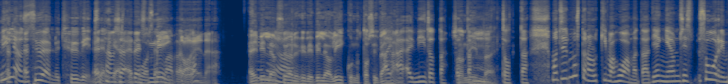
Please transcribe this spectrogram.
Ville on syönyt hyvin ethän selkeästi sä edes meikkaa enää. Ei Ville ole Joo. syönyt hyvin, Ville on liikkunut tosi vähän. ai, ai, niin totta. Se on totta, niin päin. Totta. Mutta siis musta on ollut kiva huomata, että jengi on siis suurin,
